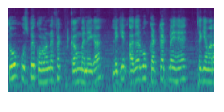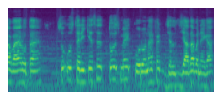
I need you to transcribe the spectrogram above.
तो उस पर कोरोना इफ़ेक्ट कम बनेगा। लेकिन अगर वो कट कट में है, जैसे कि हमारा वायर होता है सो उस तरीके से तो इसमें कोरोना इफ़ेक्ट ज़्यादा बनेगा।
